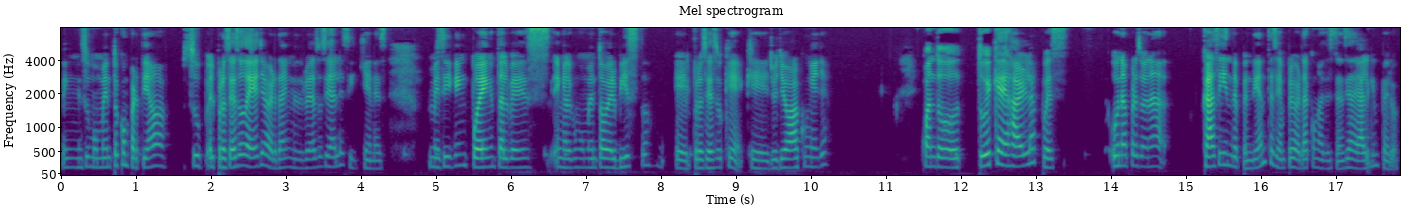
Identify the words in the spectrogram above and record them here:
en su momento compartía el proceso de ella, ¿verdad? En mis redes sociales y quienes me siguen pueden tal vez en algún momento haber visto el proceso que, que yo llevaba con ella. Cuando tuve que dejarla, pues una persona casi independiente, siempre, ¿verdad? Con asistencia de alguien, pero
